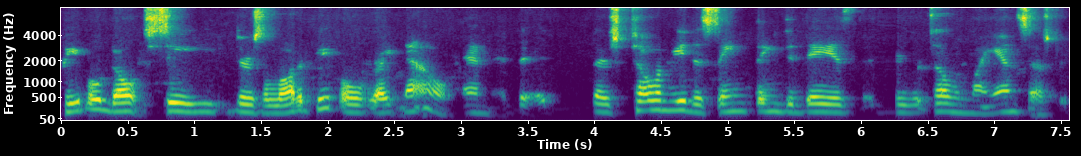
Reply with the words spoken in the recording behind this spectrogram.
People don't see, there's a lot of people right now, and they're telling me the same thing today as they were telling my ancestors.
